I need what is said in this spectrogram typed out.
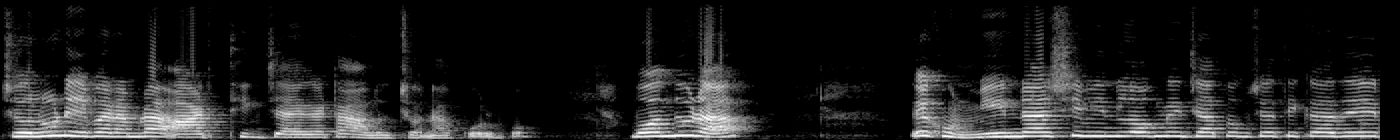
চলুন এবার আমরা আর্থিক জায়গাটা আলোচনা করব। বন্ধুরা, দেখুন, মীন রাশি, মীন লগ্নের জাতক জাতিকাদের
